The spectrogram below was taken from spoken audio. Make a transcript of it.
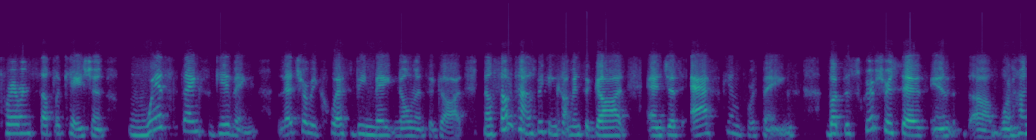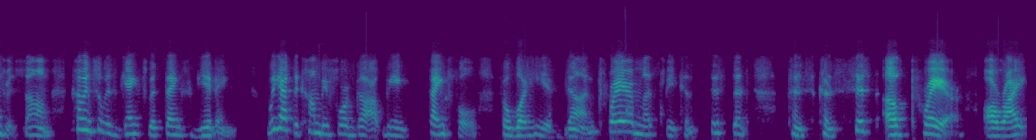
prayer and supplication with thanksgiving, let your requests be made known unto God. Now, sometimes we can come into God and just ask Him for things, but the scripture says in uh, 100 Psalm, come into His gates with thanksgiving. We have to come before God being thankful for what He has done. Prayer must be consistent, cons- consist of prayer. All right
